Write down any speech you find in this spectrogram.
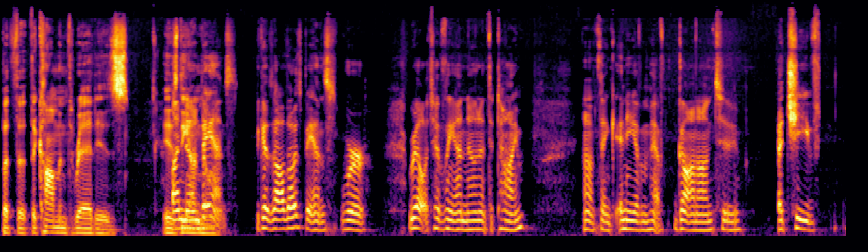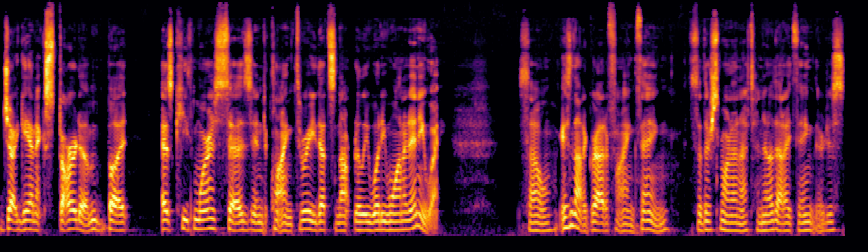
But the, the common thread is, is unknown, the unknown. bands because all those bands were relatively unknown at the time. I don't think any of them have gone on to achieve gigantic stardom, but as Keith Morris says in Decline 3, that's not really what he wanted anyway. So it's not a gratifying thing. So they're smart enough to know that, I think. They're just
